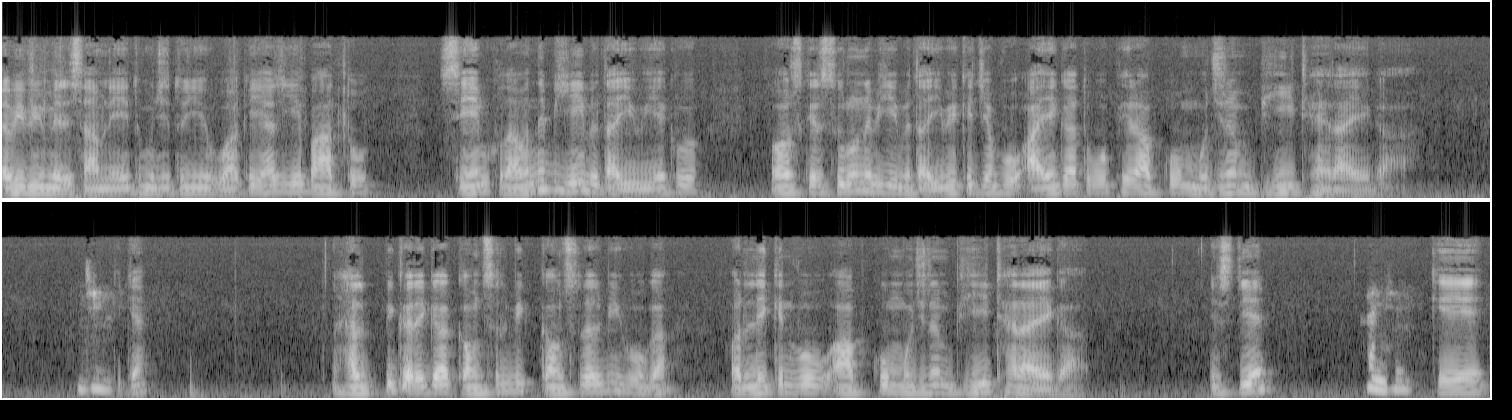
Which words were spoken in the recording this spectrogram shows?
अभी भी मेरे सामने है तो मुझे तो ये हुआ कि यार ये बात तो सेम खुदावंद ने भी यही बताई हुई है कि वो और उसके रसूलों ने भी ये बताई हुई है कि जब वो आएगा तो वो फिर आपको मुजरम भी ठहराएगा। ठीक है? हेल्प भी करेगा काउंसिल भी काउंसलर भी होगा और लेकिन वो आपको मुजरम भी ठहराएगा। इसलिए हाँ कि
